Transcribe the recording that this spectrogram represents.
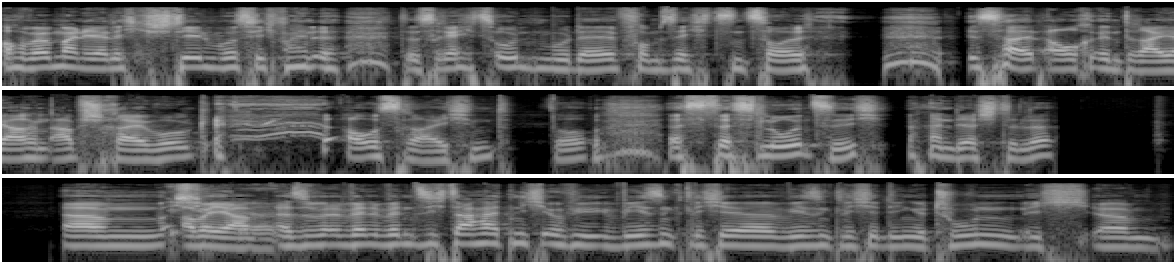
auch wenn man ehrlich gestehen muss, ich meine, das rechts unten Modell vom 16 Zoll ist halt auch in drei Jahren Abschreibung ausreichend. So. Das, das lohnt sich an der Stelle. Ähm, Ich, aber ja, äh, also wenn, wenn sich da halt nicht irgendwie wesentliche, wesentliche Dinge tun, ich ähm,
